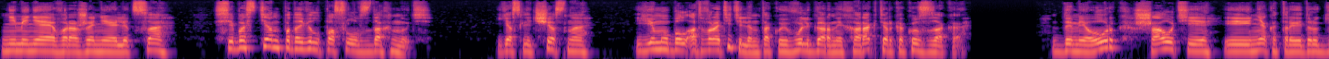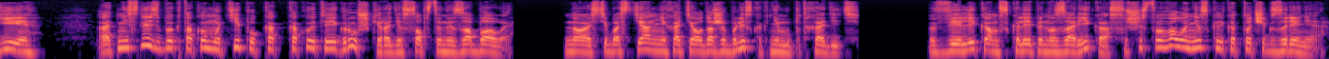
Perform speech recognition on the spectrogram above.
Не меняя выражения лица, Себастьян подавил посыл вздохнуть. Если честно, Ему был отвратителен такой вульгарный характер, как у Зака. Демиург, Шаути и некоторые другие отнеслись бы к такому типу, как к какой-то игрушке ради собственной забавы. Но Себастьян не хотел даже близко к нему подходить. В великом склепе Назарика существовало несколько точек зрения.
